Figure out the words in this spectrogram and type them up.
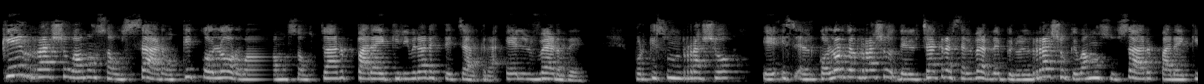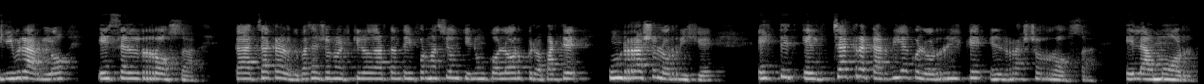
¿Qué rayo vamos a usar o qué color vamos a usar para equilibrar este chakra? El verde, porque es un rayo, eh, es el color del rayo del chakra es el verde, pero el rayo que vamos a usar para equilibrarlo es el rosa. Cada chakra, lo que pasa es que yo no les quiero dar tanta información, tiene un color, pero aparte un rayo lo rige. Este, el chakra cardíaco lo rige el rayo rosa, el amor.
